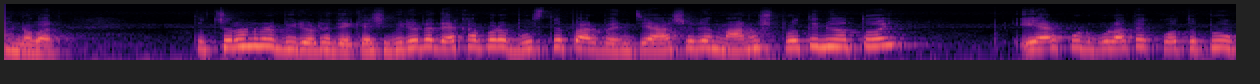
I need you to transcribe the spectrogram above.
ধন্যবাদ। তো চলুন আমরা ভিডিওটা দেখে আসি। ভিডিওটা দেখার পরে বুঝতে পারবেন যে আসলে মানুষ প্রতিনিয়তই এয়ারপোর্টগুলোতে কতটুক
